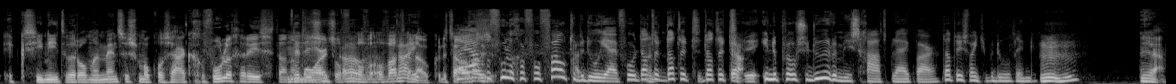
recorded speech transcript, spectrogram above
ik zie niet waarom een mensensmokkelzaak gevoeliger is... dan een Dat moord of, of, of wat Nou, dan ik- ook. Dat zou Nou ja, gevoeliger voor fouten bedoel jij. Voor dat het, dat het, dat het Ja. eh, in de procedure misgaat, blijkbaar. Dat is wat je bedoelt, denk ik. Mhm. Ja,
